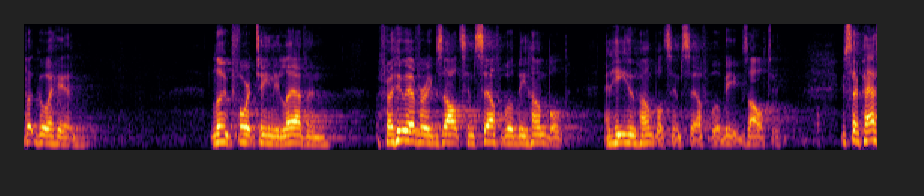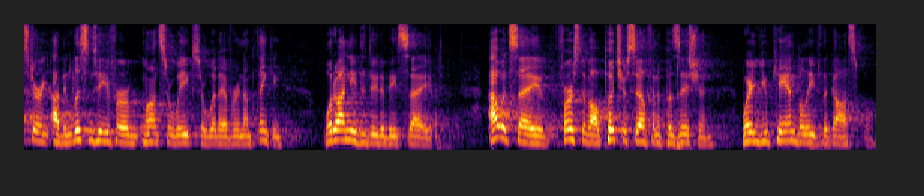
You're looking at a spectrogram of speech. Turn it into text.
but go ahead. Luke 14, 11. For whoever exalts himself will be humbled, and he who humbles himself will be exalted. You say, Pastor, I've been listening to you for months or weeks or whatever, and I'm thinking, what do I need to do to be saved? I would say, first of all, put yourself in a position where you can believe the gospel.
